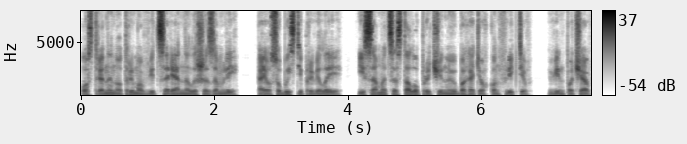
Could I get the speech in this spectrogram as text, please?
Острянин отримав від царя не лише землі, а й особисті привілеї, і саме це стало причиною багатьох конфліктів. Він почав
